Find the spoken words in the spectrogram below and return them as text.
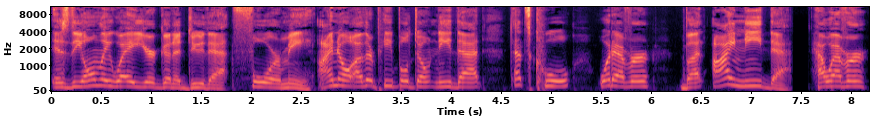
is the only way you're going to do that for me. I know other people don't need that. That's cool, whatever, but I need that. However,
